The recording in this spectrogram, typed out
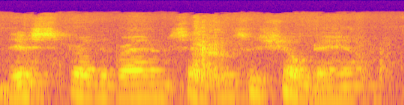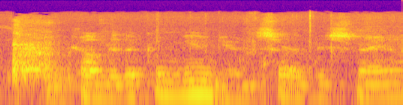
This, Brother Branham said, was a showdown. We come to the communion service now.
